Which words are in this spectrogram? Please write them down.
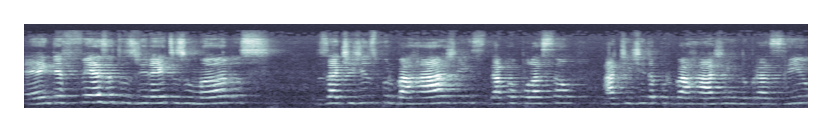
é, em defesa dos direitos humanos, dos atingidos por barragens, da população atingida por barragem no Brasil.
